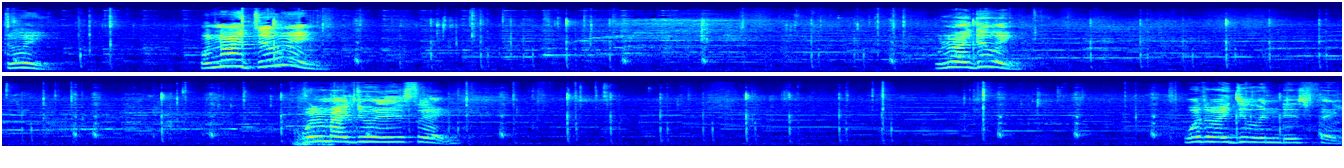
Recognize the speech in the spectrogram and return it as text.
Doing. What am I doing? What am I doing? What am I doing this thing? What do I do in this thing?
